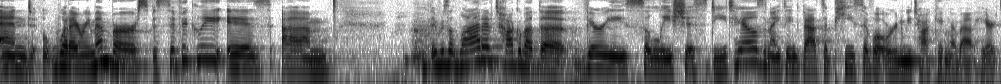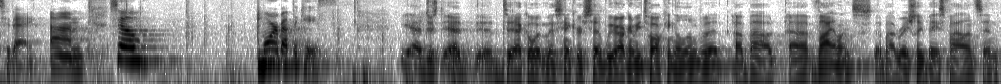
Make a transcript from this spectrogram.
and what I remember specifically is um, there was a lot of talk about the very salacious details, and I think that's a piece of what we're going to be talking about here today. Um, so, more about the case. Yeah, just uh, to echo what Ms. Hincker said, we are going to be talking a little bit about uh, violence, about racially based violence and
